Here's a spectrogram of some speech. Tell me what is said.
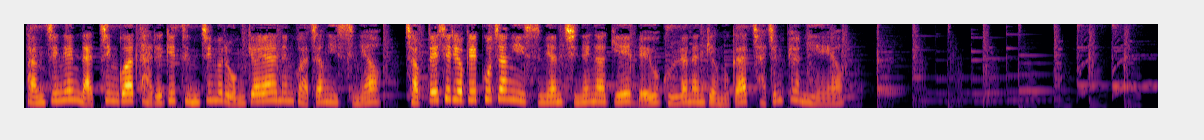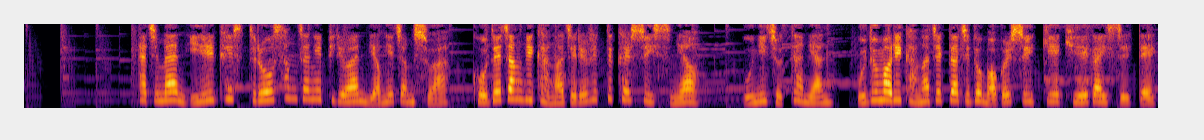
밤징은 낮징과 다르게 등짐을 옮겨야 하는 과정이 있으며 적대 세력의 꼬장이 있으면 진행하기에 매우 곤란한 경우가 잦은 편이에요. 하지만 2일 퀘스트로 성장에 필요한 명예 점수와 고대 장비 강화제를 획득할 수 있으며 운이 좋다면 우두머리 강화제까지도 먹을 수 있기에 기회가 있을 때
